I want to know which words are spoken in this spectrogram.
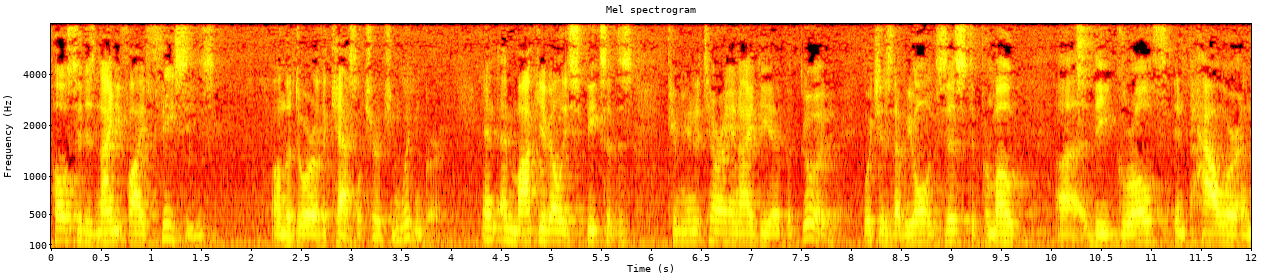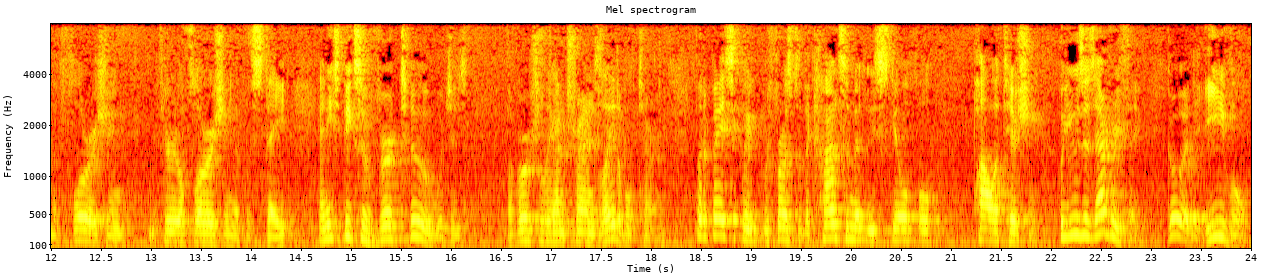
posted his 95 Theses on the door of the castle church in Wittenberg. And, and Machiavelli speaks of this communitarian idea of the good, which is that we all exist to promote uh, the growth in power and the flourishing, material flourishing of the state. And he speaks of virtu, which is a virtually untranslatable term, but it basically refers to the consummately skillful politician who uses everything good, evil,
